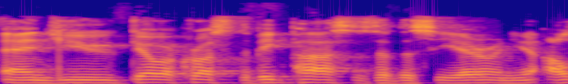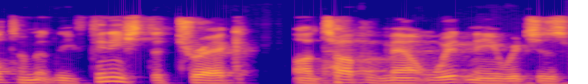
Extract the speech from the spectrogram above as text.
And you go across the big passes of the Sierra and you ultimately finish the trek on top of Mount Whitney, which is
